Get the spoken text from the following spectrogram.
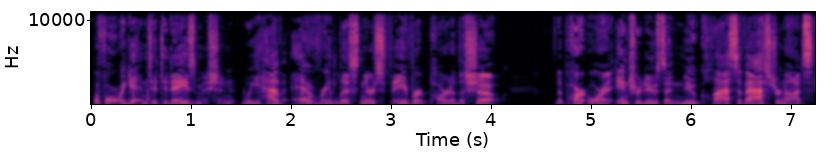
Before we get into today's mission, we have every listener's favorite part of the show. The part where I introduce a new class of astronauts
